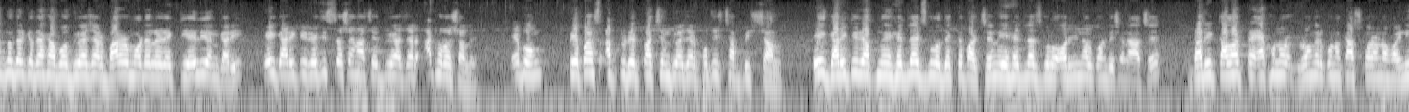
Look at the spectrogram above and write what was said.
আপনাদেরকে দেখাবো দুই হাজার বারো মডেলের একটি এলিয়ন গাড়ি। এই গাড়িটির রেজিস্ট্রেশন আছে দুই হাজার আঠারো সালে। এবং পেপারস আপ টু ডেট পাচ্ছেন দুই হাজার পঁচিশ, ছাব্বিশ সাল। এই গাড়িটির আপনি হেডলাইটসগুলো দেখতে পাচ্ছেন। এই হেডলাইটসগুলো অরিজিনাল কন্ডিশনে আছে। গাড়ির কালারটা এখনও রঙের কোনো কাজ করানো হয়নি।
